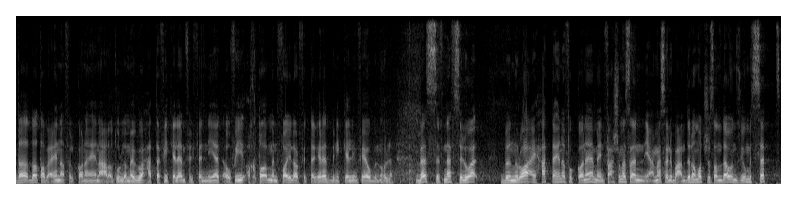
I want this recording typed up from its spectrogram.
ده ده طبعنا في القناة هنا على طول. لما بيبقى حتى في كلام في الفنيات أو في أخطاء من فايلر في التغييرات بنتكلم فيها وبنقولها. بس في نفس الوقت بنراعي حتى هنا في القناة ما ينفعش مثلا يعني مثلا يبقى عندنا ماتش سان داونز يوم السبت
